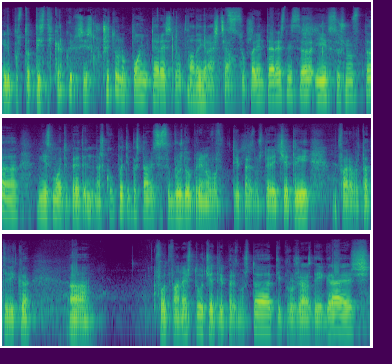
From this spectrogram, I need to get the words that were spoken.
или по статистика. Които са изключително по-интересни от това да играеш цяло. Супер интересни са и всъщност а, ние с моите приятели, знаеш колко пъти баща ми се събуждал примерно в 3 през нощта или 4, отваря вратата и вика а, какво е това нещо, 4 през нощта, ти продължаваш да играеш,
